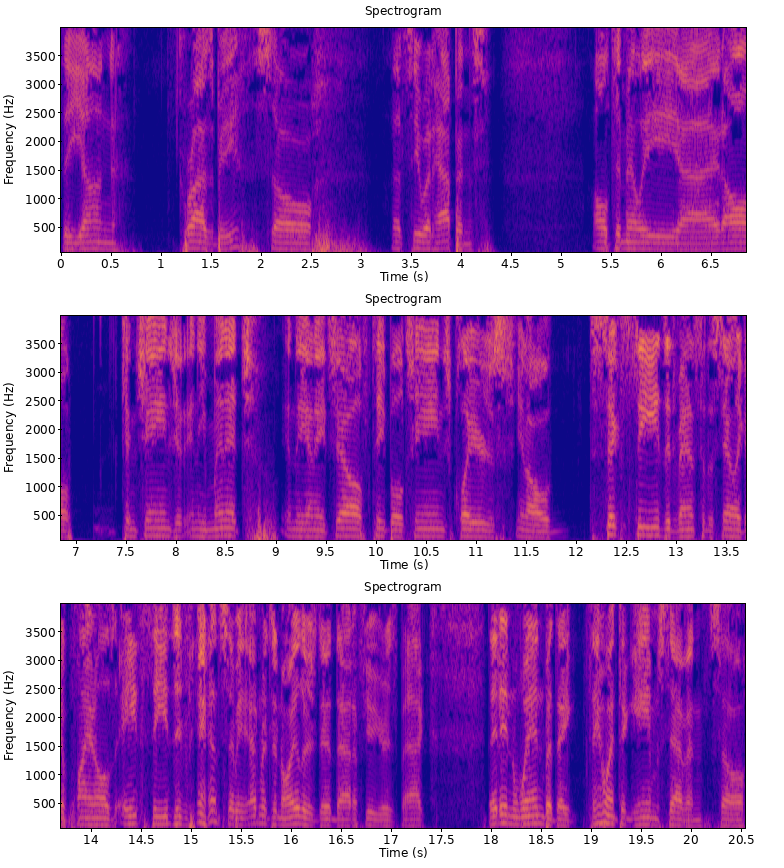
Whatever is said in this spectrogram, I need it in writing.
the young Crosby. So let's see what happens. Ultimately, uh, it all can change at any minute in the NHL. People change, players, you know, sixth seeds advance to the Stanley Cup Finals, eighth seeds advance. I mean, Edmonton Oilers did that a few years back. They didn't win, but they they went to Game Seven. So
